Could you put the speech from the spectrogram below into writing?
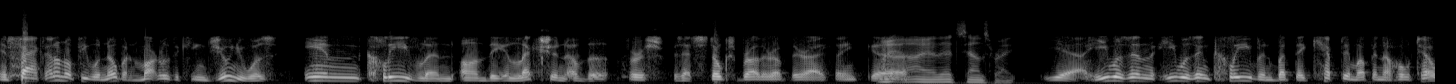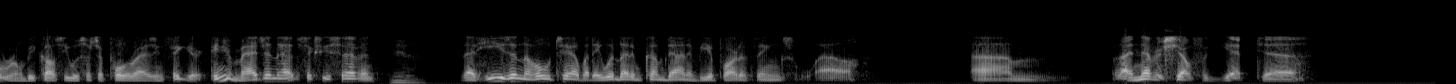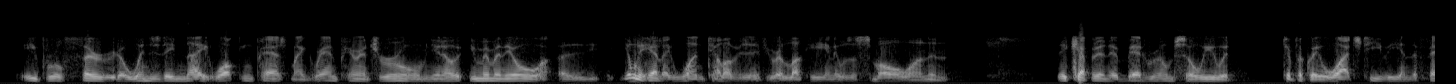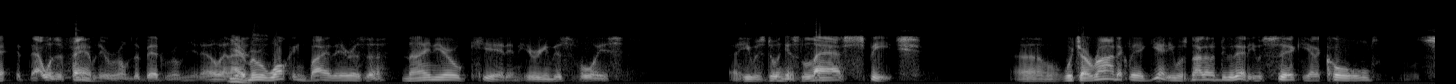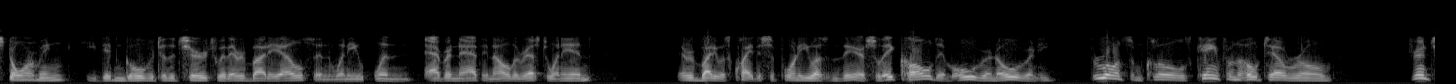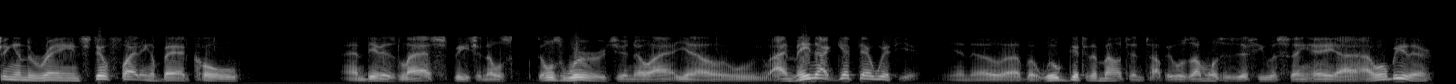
In fact, I don't know if people know, but Martin Luther King Jr. was in Cleveland on the election of the first. Is that Stokes brother up there? I think. Uh, I- that sounds right. yeah, he was in he was in Cleveland, but they kept him up in the hotel room because he was such a polarizing figure. Can you imagine that? '67. Yeah. That he's in the hotel, but they wouldn't let him come down and be a part of things. Wow. Um, but I never shall forget uh, April 3rd, a Wednesday night, walking past my grandparents' room. You know, you remember the old, uh, you only had like one television if you were lucky, and it was a small one, and they kept it in their bedroom, so we would typically watch TV in the fa- that was a family room, the bedroom, you know. And I remember walking by there as a nine-year-old kid and hearing this voice. Uh, he was doing his last speech, uh, which ironically, again, he was not going to do that. He was sick. He had a cold. It was storming. He didn't go over to the church with everybody else. And when he when Abernathy and all the rest went in, everybody was quite disappointed he wasn't there. So they called him over and over, and he threw on some clothes, came from the hotel room, drenching in the rain, still fighting a bad cold, and did his last speech. And those those words, you know, I you know, I may not get there with you, you know, uh, but we'll get to the mountaintop. It was almost as if he was saying, "Hey, I, I won't be there."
